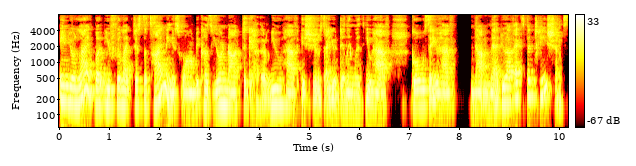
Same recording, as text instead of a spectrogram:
in your life, but you feel like just the timing is wrong because you're not together. You have issues that you're dealing with. You have goals that you have not met. You have expectations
